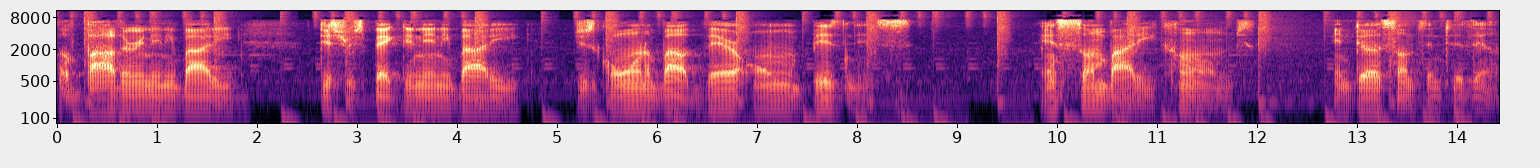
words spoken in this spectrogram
of bothering anybody, disrespecting anybody, just going about their own business. And somebody comes and does something to them.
